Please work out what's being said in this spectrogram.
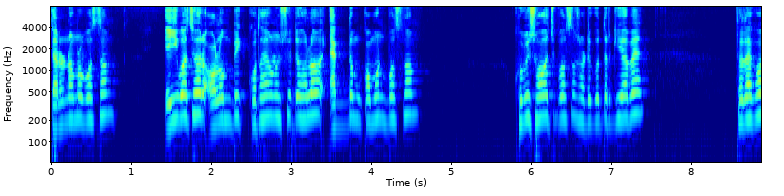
তেরো নম্বর প্রশ্ন। এই বছর অলিম্পিক কোথায় অনুষ্ঠিত হলো? একদম কমন প্রশ্ন। খুবই সহজ প্রশ্ন, সঠিক উত্তর কী হবে? তো দেখো,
